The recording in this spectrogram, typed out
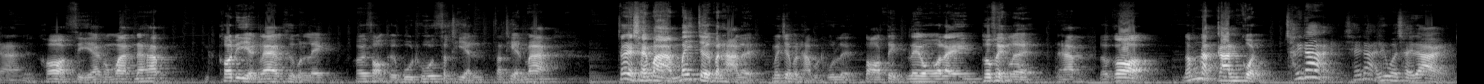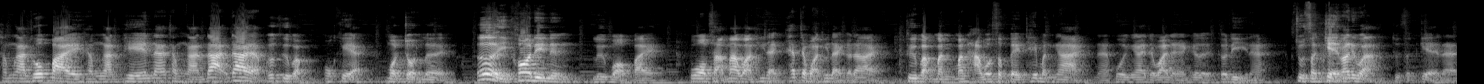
นะหรือข้อเสียของมันนะครับ ข้อดีอย่างแรกก็คือมันเล็ก ข้อที่สองคือบลูทูธเสถียรเสถียรมากตั้งแต่ใช้มาไม่เจอปัญหาเลย ไม่เจอปัญหาบลูทูธเลย ต่อติดเร็วอะไรเพอร์เฟกเลยนะครับ แล้วก็ น้ำหนักการกดใช้ได้ใช้ได้เรียกว่าใช้ได้ทำงานทั่วไปทำงานเพ้นท์นะทำงานได้ได้แบบก็คือแบบโอเคหมดจดเลย เอออีกข้อดีหนึ่งลืมบอกไปวอร์มสามารถวางที่ไหนแทบจะวางที่ไหนก็ได้ คือแบบมันมันหา work space ให้มันง่ายนะพูดง่ายจะว่าอย่างนั้นก็เลยก็ดีนะ จุดสังเกตบ้างดีกว่า จุดสังเกตนะ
